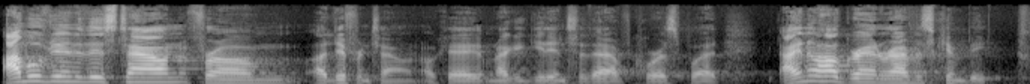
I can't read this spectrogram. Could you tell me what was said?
I moved into this town from a different town, okay? I'm not going to get into that, of course, but I know how Grand Rapids can be.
